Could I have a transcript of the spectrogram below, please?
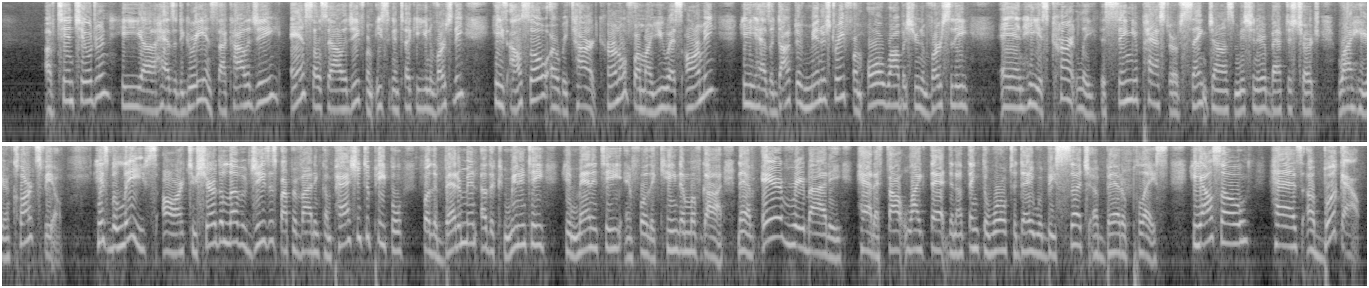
of 10 children. He uh, has a degree in psychology and sociology from Eastern Kentucky University. He's also a retired colonel from our U.S. Army. He has a doctor of ministry from Oral Roberts University, and he is currently the senior pastor of St. John's Missionary Baptist Church right here in Clarksville. His beliefs are to share the love of Jesus by providing compassion to people for the betterment of the community, humanity, and for the kingdom of God. Now, if everybody had a thought like that, then I think the world today would be such a better place. He also has a book out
